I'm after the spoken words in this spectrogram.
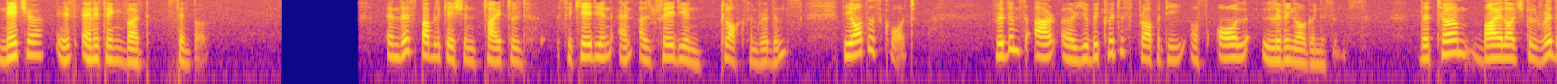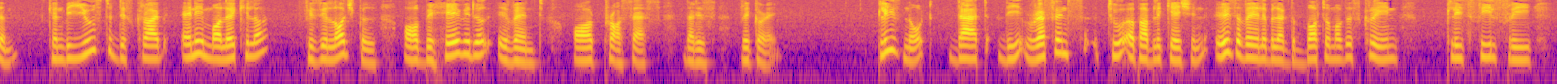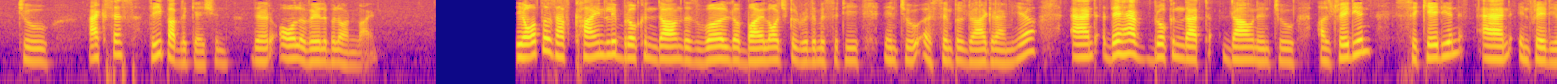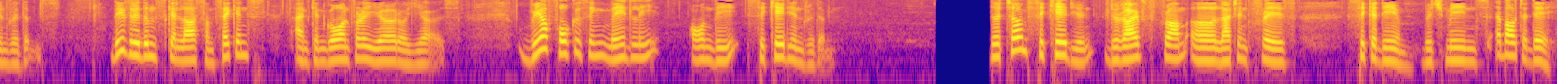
Nature is anything but simple. In this publication titled Circadian and Ultradian Clocks and Rhythms, the authors quote Rhythms are a ubiquitous property of all living organisms. The term biological rhythm can be used to describe any molecular, physiological, or behavioral event or process that is recurring. Please note that the reference to a publication is available at the bottom of the screen. Please feel free to access the publication. They're all available online. The authors have kindly broken down this world of biological rhythmicity into a simple diagram here, and they have broken that down into ultradian, circadian, and infradian rhythms. These rhythms can last from seconds and can go on for a year or years. We are focusing mainly on the circadian rhythm. The term circadian derives from a Latin phrase circa diem, which means about a day.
